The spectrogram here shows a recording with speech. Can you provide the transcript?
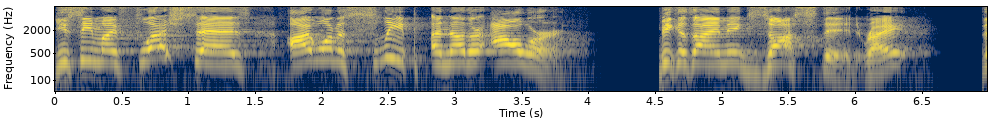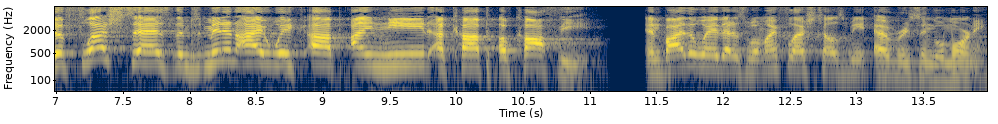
You see, my flesh says, I want to sleep another hour because I am exhausted, right? The flesh says the minute I wake up, I need a cup of coffee. And by the way, that is what my flesh tells me every single morning.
